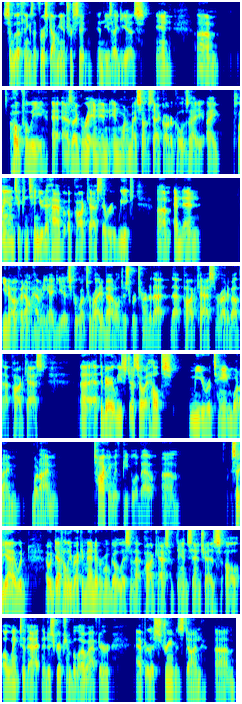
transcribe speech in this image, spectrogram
some of the things that first got me interested in these ideas. And um, hopefully, as I've written in, in one of my Substack articles, I, I plan to continue to have a podcast every week. Um, and then, you know, if I don't have any ideas for what to write about, I'll just return to that that podcast and write about that podcast. Uh, at the very least, just so it helps me retain what I'm what I'm talking with people about. Um, so yeah, I would I would definitely recommend everyone go listen to that podcast with Dan Sanchez. I'll I'll link to that in the description below after after the stream is done. Um,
